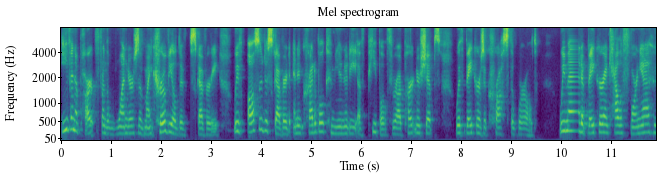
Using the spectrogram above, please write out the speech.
even apart from the wonders of microbial discovery, we've also discovered an incredible community of people through our partnerships with bakers across the world. We met a baker in California who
